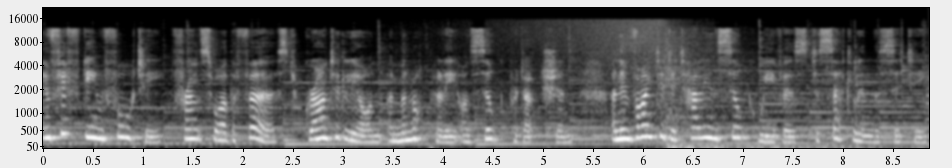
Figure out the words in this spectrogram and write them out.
In 1540, Francois I granted Lyon a monopoly on silk production and invited Italian silk weavers to settle in the city,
